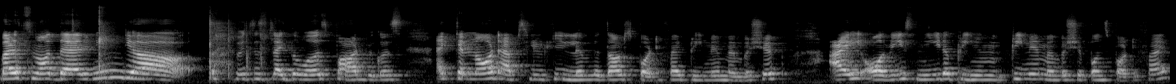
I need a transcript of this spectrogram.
but it's not there in India, which is like the worst part because I cannot absolutely live without Spotify premium membership. I always need a premium premium membership on Spotify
